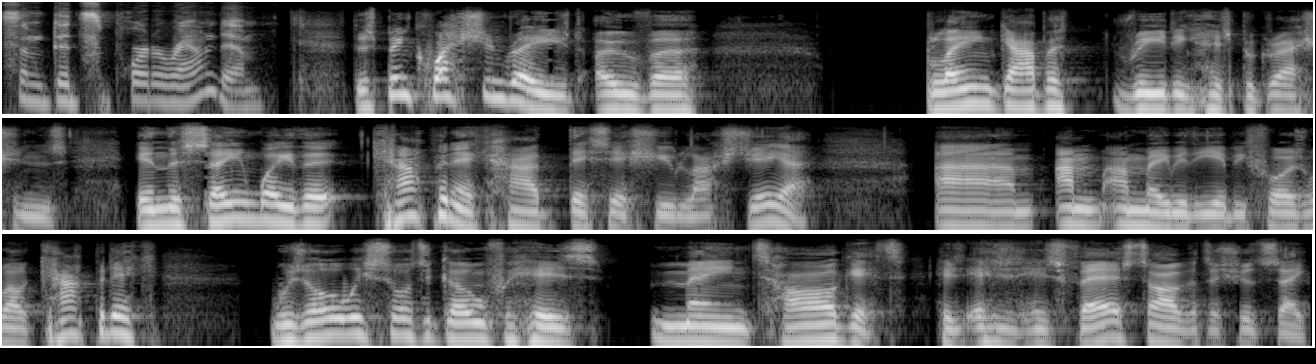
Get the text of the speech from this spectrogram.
some good support around him. There's been question raised over Blaine Gabbert reading his progressions in the same way that Kaepernick had this issue last year, um, and, and maybe the year before as well. Kaepernick was always sort of going for his main target, his, his, his first target, I should say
